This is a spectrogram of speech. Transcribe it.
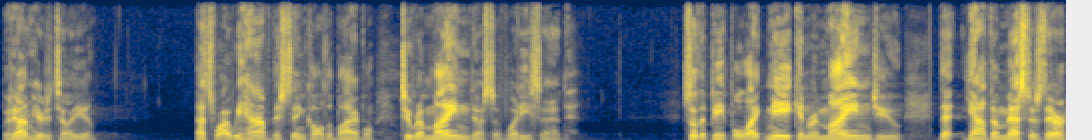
But I'm here to tell you that's why we have this thing called the Bible to remind us of what he said. So that people like me can remind you that, yeah, the mess is there,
